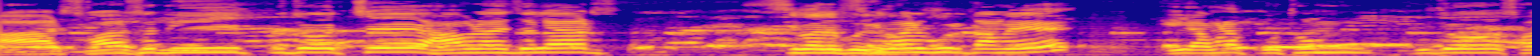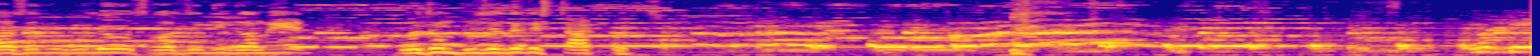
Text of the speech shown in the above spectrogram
আর সরস্বতী পুজো হচ্ছে হাওড়া জেলার শিবানপুর শিবানপুর গ্রামে। এই আমরা প্রথম পুজো সরস্বতী পুজো সরস্বতী গ্রামের প্রথম পুজো থেকে স্টার্ট করছি। এদিকে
